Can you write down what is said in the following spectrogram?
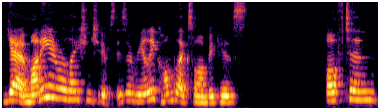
yeah, money in relationships is a really complex one because often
